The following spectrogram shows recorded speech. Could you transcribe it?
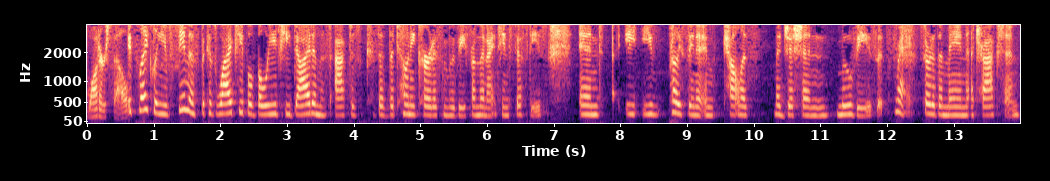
water cell. It's likely you've seen this because why people believe he died in this act is because of the Tony Curtis movie from the 1950s. And y- you've probably seen it in countless magician movies. It's Right. sort of the main attraction.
